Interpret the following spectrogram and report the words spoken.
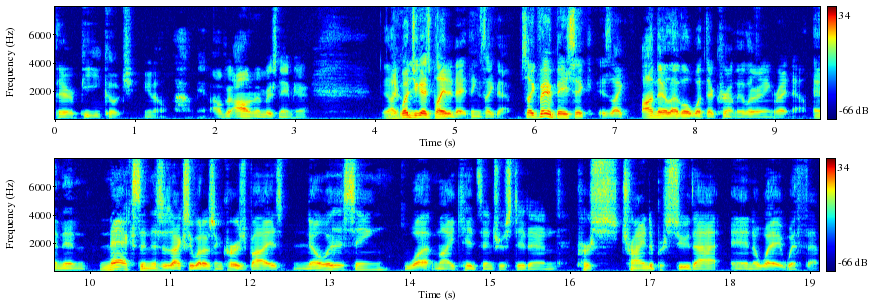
their PE coach, you know, oh, man, I'll, I'll remember his name here. Like, what did you guys play today? Things like that. So, like, very basic is like on their level what they're currently learning right now. And then next, and this is actually what I was encouraged by, is noticing what my kid's interested in, pers- trying to pursue that in a way with them.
